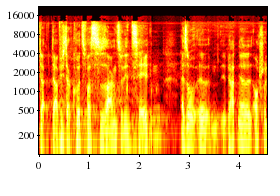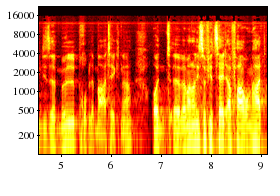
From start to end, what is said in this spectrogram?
da, darf ich da kurz was zu sagen zu den Zelten? Also äh, wir hatten ja auch schon diese Müllproblematik, ne? Und äh, wenn man noch nicht so viel Zelterfahrung hat,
